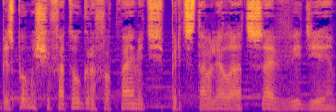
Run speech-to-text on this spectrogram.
Без помощи фотографа память представляла отца в виде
